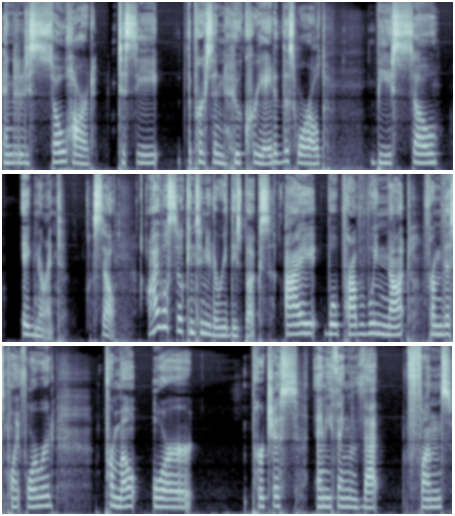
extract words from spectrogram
And it is so hard to see the person who created this world be so ignorant. So, I will still continue to read these books. I will probably not, from this point forward, promote or purchase anything that funds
